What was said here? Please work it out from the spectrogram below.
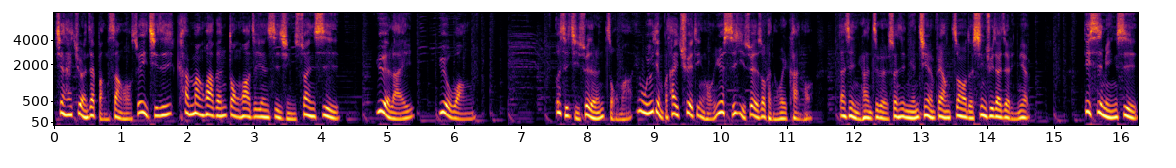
现在居然在榜上哦，所以其实看漫画跟动画这件事情算是越来越往二十几岁的人走吗？因为我有点不太确定哦，因为十几岁的时候可能会看哦，但是你看这个算是年轻人非常重要的兴趣在这里面。第四名是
